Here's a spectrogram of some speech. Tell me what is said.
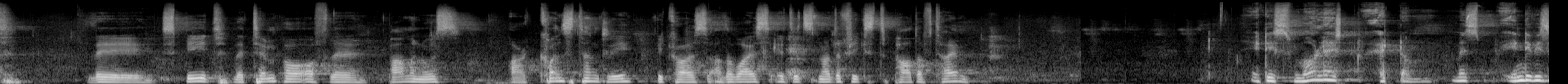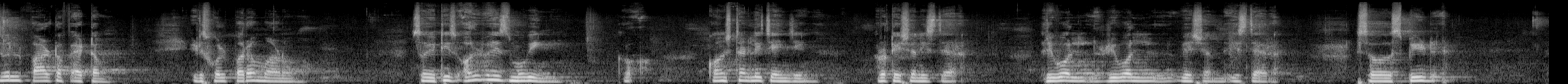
the speed, the tempo of the parmanus are constantly because otherwise it is not a fixed part of time? It is smallest atom, means individual part of atom. It is called paramanu. So it is always moving, constantly changing. Rotation is there, Revol- revolution is there. So speed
